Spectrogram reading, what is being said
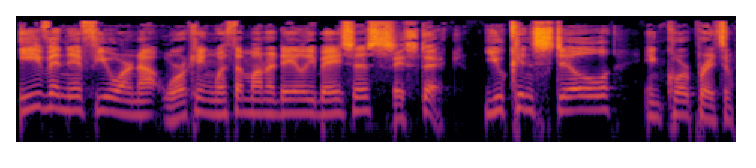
even if you are not working with them on a daily basis, They stick. you can still incorporate them.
